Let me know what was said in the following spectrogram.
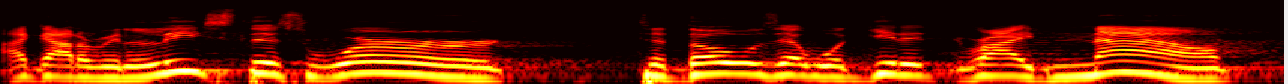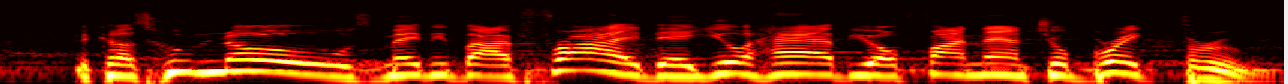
I got to release this word to those that will get it right now because who knows, maybe by Friday you'll have your financial breakthrough.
